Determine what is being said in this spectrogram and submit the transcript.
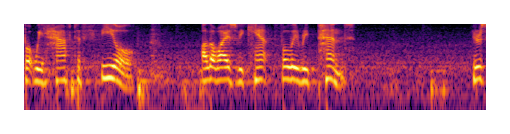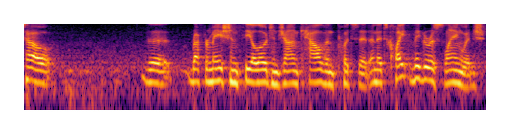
but we have to feel Otherwise, we can't fully repent. Here's how the Reformation theologian John Calvin puts it, and it's quite vigorous language.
